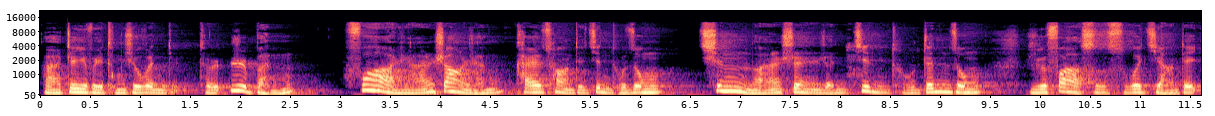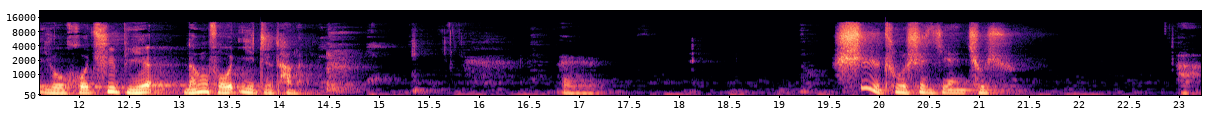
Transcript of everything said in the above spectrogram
啊，这一位同学问的，他说：“日本法然上人开创的净土宗，青鸾圣人净土真宗，与法师所讲的有何区别？能否抑制他们？”哎。事出世间求学，啊，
